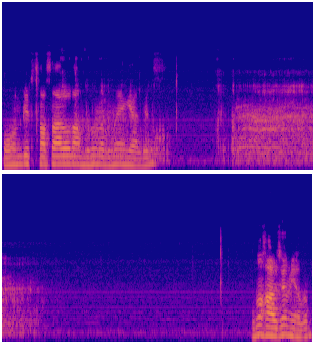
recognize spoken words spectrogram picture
On bir hasarı olan bununla bunu engelleriz. Bunu harcamayalım.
